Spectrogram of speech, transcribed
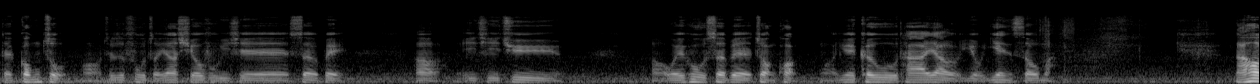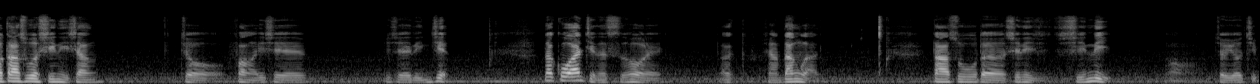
的工作，哦，就是负责要修复一些设备，哦，以及去，哦，维护设备的状况，因为客户他要有验收嘛，然后大叔的行李箱就放了一些一些零件。那过安检的时候呢，呃，想当然，大叔的行李行李哦就有警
